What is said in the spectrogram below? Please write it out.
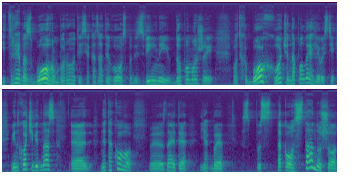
І треба з Богом боротися, казати, Господи, звільни, допоможи. От Бог хоче наполегливості. Він хоче від нас е, не такого, е, знаєте, якби з, такого стану, що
